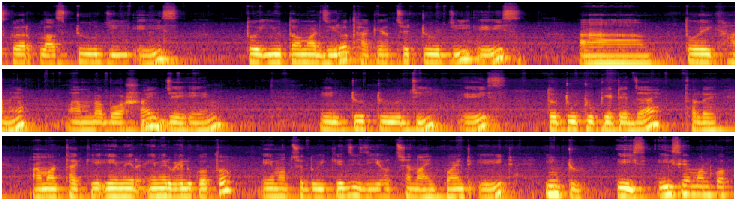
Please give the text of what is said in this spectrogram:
square plus two G H তো ইউ তো আমার জিরো থাকে হচ্ছে টু জি এইচ তো এখানে আমরা বসাই J M into two G H তো টু টু কেটে যায়, তাহলে আমার থাকে এম এর এম এর ভ্যালু কত? এম হচ্ছে দুই কেজি জি হচ্ছে nine point eight into H এইচের মান কত?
